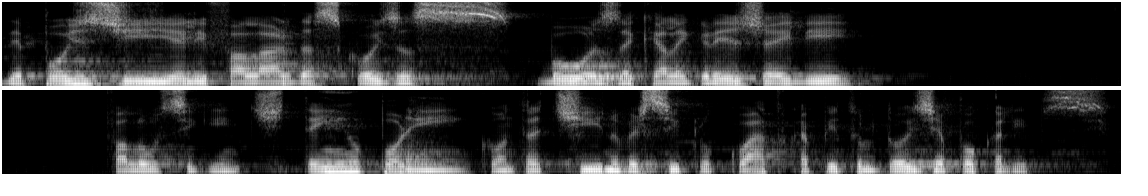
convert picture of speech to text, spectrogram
depois de ele falar das coisas boas daquela igreja, ele falou o seguinte: Tenho, porém, contra ti, no versículo 4, capítulo 2 de Apocalipse,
